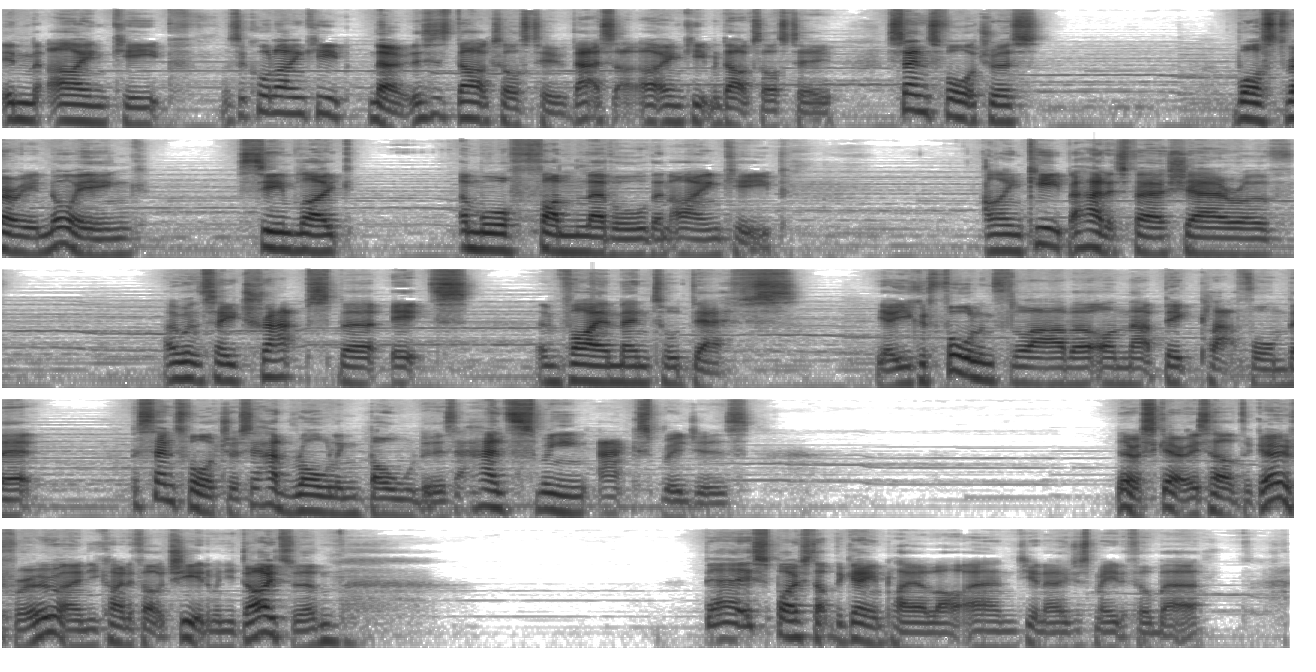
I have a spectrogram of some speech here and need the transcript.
In Iron Keep, was it called Iron Keep? No, this is Dark Souls 2. That's Iron Keep and Dark Souls 2. Sen's Fortress, whilst very annoying, seemed like a more fun level than Iron Keep. Iron Keep had its fair share of I wouldn't say traps, but it's environmental deaths. Yeah, you could fall into the lava on that big platform bit. But Sen's Fortress, it had rolling boulders, it had swinging axe bridges. They were scary as hell to go through, and you kind of felt cheated when you died to them. Yeah, it spiced up the gameplay a lot, and, you know, just made it feel better.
